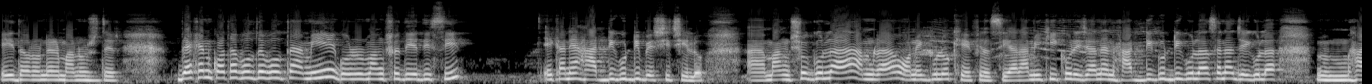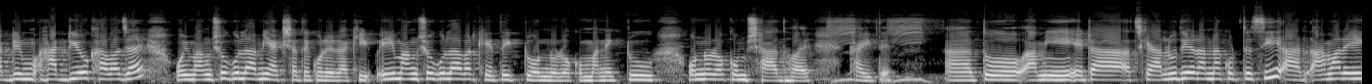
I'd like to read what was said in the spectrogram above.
এই ধরনের মানুষদের। দেখেন কথা বলতে বলতে আমি গরুর মাংস দিয়ে দিছি। এখানে হাড্ডি গুড্ডি বেশি ছিল। মাংসগুলা আমরা অনেকগুলো খেয়ে ফেলছি। আর আমি কি করি জানেন হাড্ডি গুড্ডিগুলো আছে না, যেগুলা হাড্ডির হাড্ডিও খাওয়া যায়, ওই মাংসগুলো আমি একসাথে করে রাখি। এই মাংসগুলো আবার খেতে একটু অন্যরকম মানে একটু অন্যরকম স্বাদ হয় খাইতে। তো আমি এটা আজকে আলু দিয়ে রান্না করতেছি আর আমার এই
